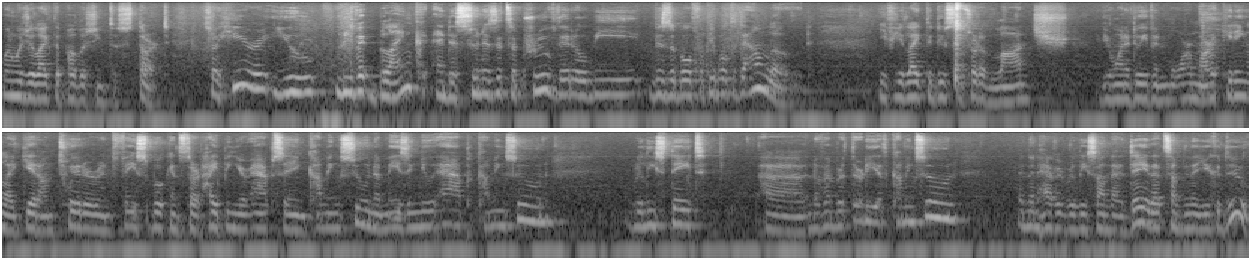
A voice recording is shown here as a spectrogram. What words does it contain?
When would you like the publishing to start? So here you leave it blank, and as soon as it's approved, it'll be visible for people to download. If you'd like to do some sort of launch, if you want to do even more marketing, like get on Twitter and Facebook and start hyping your app saying, coming soon, amazing new app, coming soon, release date, uh, November 30th, coming soon, and then have it release on that day, that's something that you could do.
